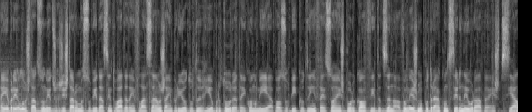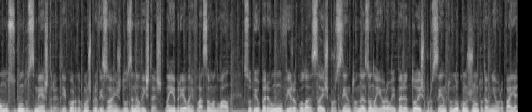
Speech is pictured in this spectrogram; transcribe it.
Em abril, os Estados Unidos registraram uma subida acentuada da inflação, já em período de reabertura da economia após o pico de infecções por Covid-19. O mesmo poderá acontecer na Europa, em especial no segundo semestre, de acordo com as previsões dos analistas. Em abril, a inflação anual subiu para 1,6% na zona euro e para 2% no conjunto da União Europeia,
